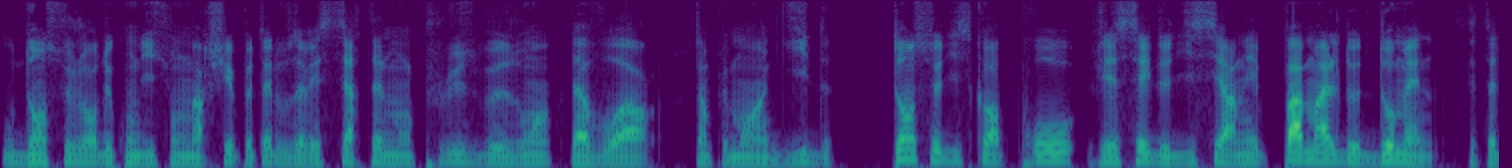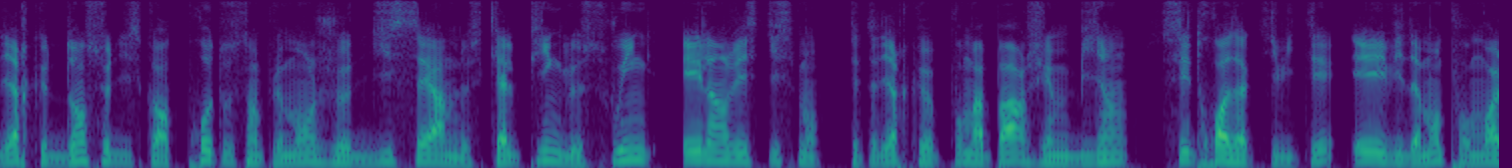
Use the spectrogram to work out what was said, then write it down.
ou dans ce genre de conditions de marché, peut-être vous avez certainement plus besoin d'avoir simplement un guide dans ce Discord Pro, j'essaye de discerner pas mal de domaines. C'est-à-dire que dans ce Discord Pro, tout simplement, je discerne le scalping, le swing et l'investissement. C'est-à-dire que pour ma part, j'aime bien ces trois activités. Et évidemment, pour moi,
